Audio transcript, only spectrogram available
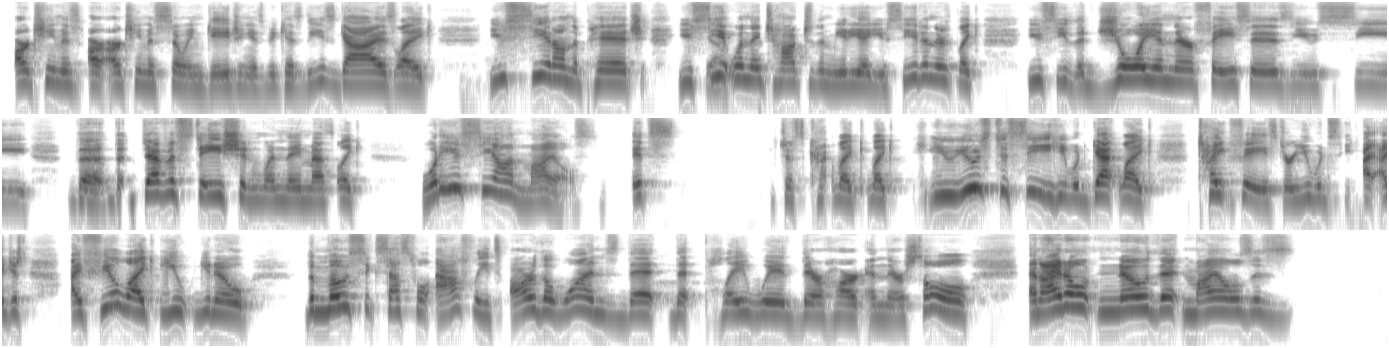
our team is our, our team is so engaging is because these guys like you see it on the pitch you see Yeah. it when they talk to the media you see it in their like you see the joy in their faces you see the Yeah. the devastation when they mess like what do you see on miles it's just kind like like you used to see he would get like tight faced or you would see, I, I just i feel like you you know the most successful athletes are the ones that that play with their heart and their soul and i don't know that miles is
